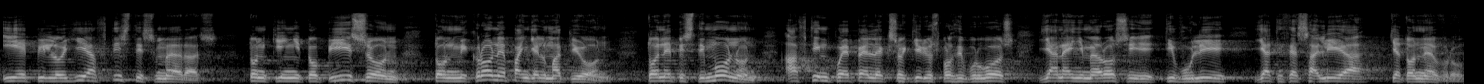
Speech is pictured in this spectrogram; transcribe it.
η επιλογή αυτής της μέρας των κινητοποιήσεων των μικρών επαγγελματιών, των επιστημόνων, αυτήν που επέλεξε ο κύριος Πρωθυπουργός για να ενημερώσει τη Βουλή για τη Θεσσαλία και τον Εύρο.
